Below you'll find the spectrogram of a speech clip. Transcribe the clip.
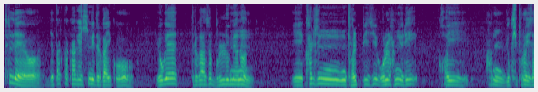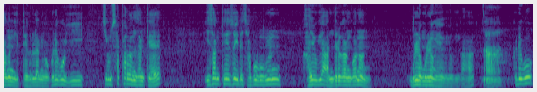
틀려요. 이제 딱딱하게 힘이 들어가 있고, 요게 들어가서 물르면은 이 칼슘 결핍이 올 확률이 거의 한 60% 이상은 되걸랑요. 그리고 이 지금 새파란 상태, 이 상태에서 이래 잡아보면 가육이 안 들어간 거는 물렁물렁해요, 여기가. 아, 그리고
